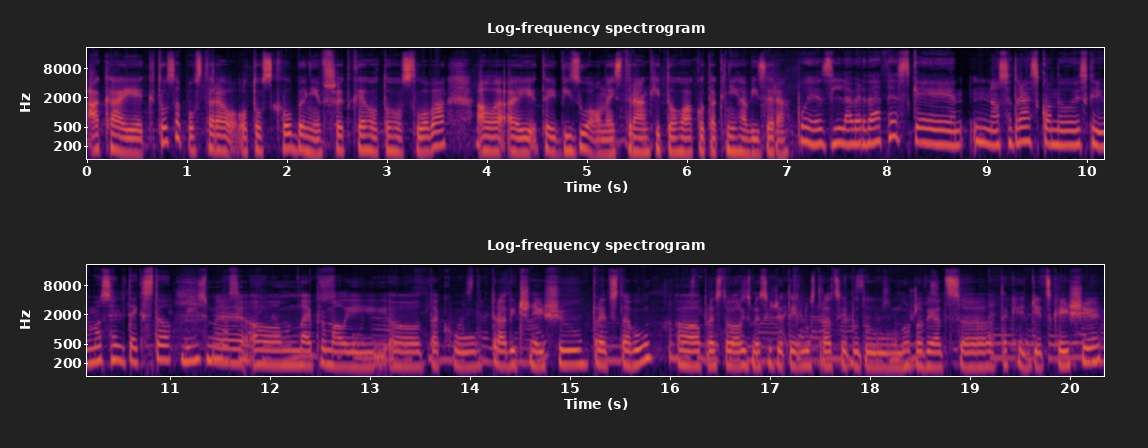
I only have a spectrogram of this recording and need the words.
aká je. Kto sa postaral o to sklbenie všetkého toho slova, ale aj tej vizuálnej stránky toho, ako tá kniha vyzerá? Pues la verdad es que nosotras cuando escribimos el texto... My sme um, najprv mali uh, takú tradičnejšiu predstavu. Uh, predstavovali sme si, že tie ilustrácie budú možno viac uh, také detskejšie.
